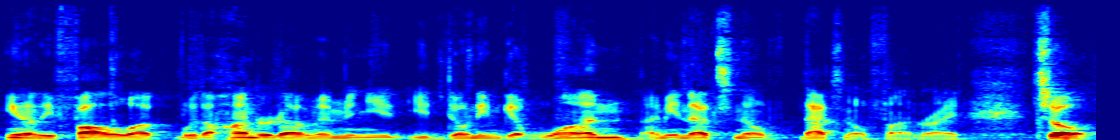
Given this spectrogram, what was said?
you know, they follow up with a hundred of them, and you, you don't even get one. I mean, that's no that's no fun, right? So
